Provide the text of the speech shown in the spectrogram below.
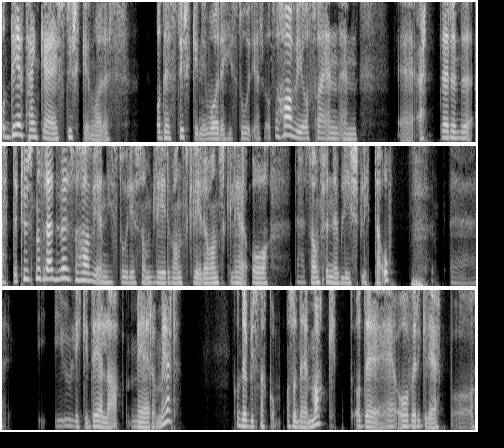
Og det tenker jeg er styrken vår, og det er styrken i våre historier. Og så har vi også en, en eh, etter, etter 1030 så har vi en historie som blir vanskeligere og vanskeligere, og det her samfunnet blir splitta opp eh, i ulike deler mer og mer. Og det blir snakk om Altså, det er makt, og det er overgrep og,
